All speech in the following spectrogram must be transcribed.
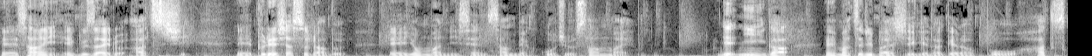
えー、3位 EXILE ATSUSHI、えー、 Precious Love、えー、4万2353枚。で2位が、えー、祭り囃子でゲラゲラポー初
